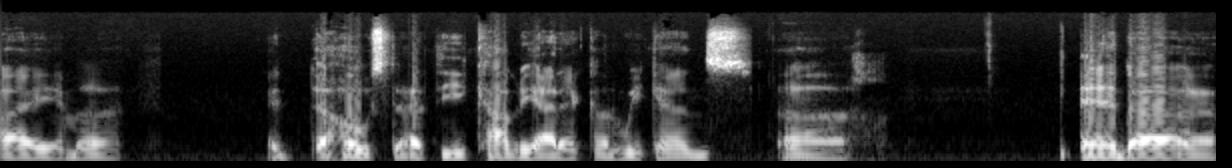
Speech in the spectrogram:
I am a a, a host at the Comedy Attic on weekends, uh, and uh,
